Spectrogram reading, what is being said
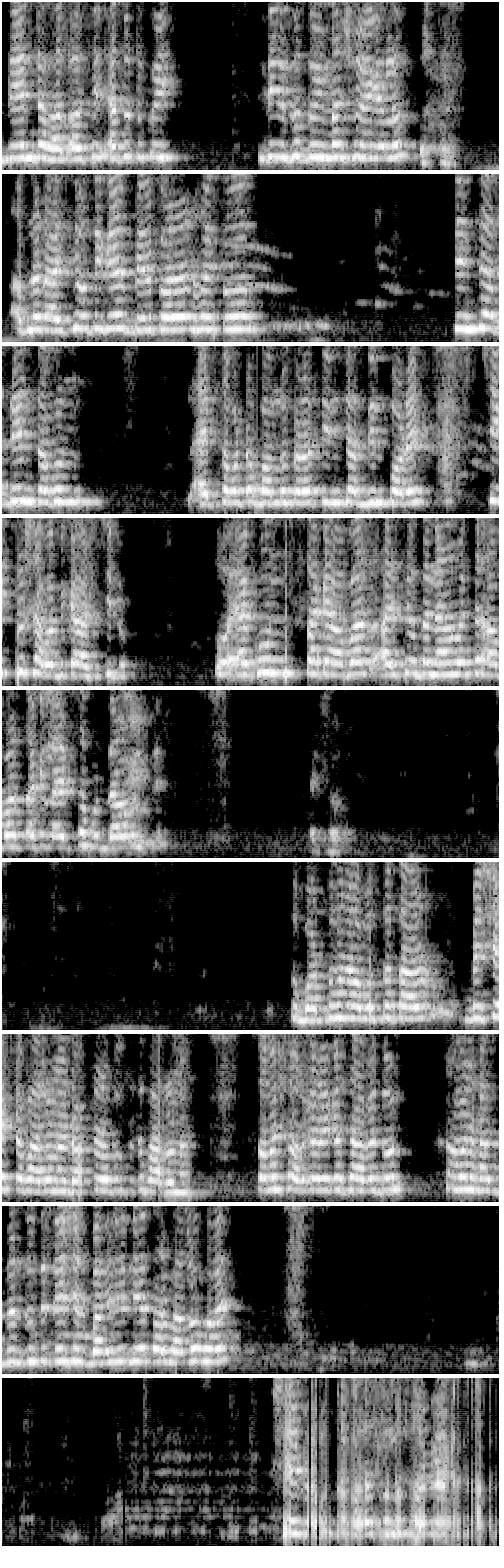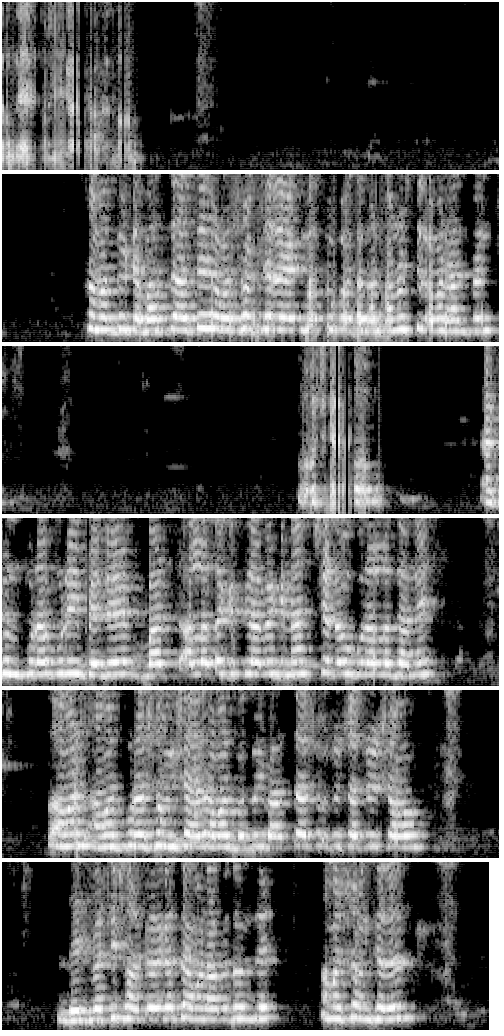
ব্রেনটা ভালো আছে। এতটুকুই। দীর্ঘ দুই মাস হয়ে গেল। আপনার আইসিও থেকে বের করার হয়তো তিন চার দিন যখন লাইফ সাপোর্টটা বন্ধ করার তিন চার দিন পরে সে একটু স্বাভাবিক আসছিল। তো এখন তাকে আবার আইসিওতে নেওয়া হয়েছে, আবার তাকে লাইফ সাপোর্ট দেওয়া হয়েছে। তো বর্তমানে অবস্থা তার বেশি একটা ভালো না ডক্টররা বলতেছে ভালো না। তো আমার সরকারের কাছে আবেদন, আমার হাজবেন্ড যদি দেশের বাইরে নিয়ে তার ভালো হয় সেই ব্যবস্থা করার জন্য সরকারের কাছে আবেদন আবেদন। আমার দুইটা বাচ্চা আছে, আমার সংসারের একমাত্র উপার্জনের মানুষ ছিল আমার হাজবেন্ড তো সে এখন পুরাপুরি বেডে বাট আল্লাহ তাকে ফিরাবে কিনা সেটাও উপর আল্লাহ জানে। তো আমার আমার পুরা সংসার, আমার দুই বাচ্চা, শ্বশুর শাশুড়ি সহ। দেশবাসী সরকারের কাছে আমার আবেদন যে আমার সংসারের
